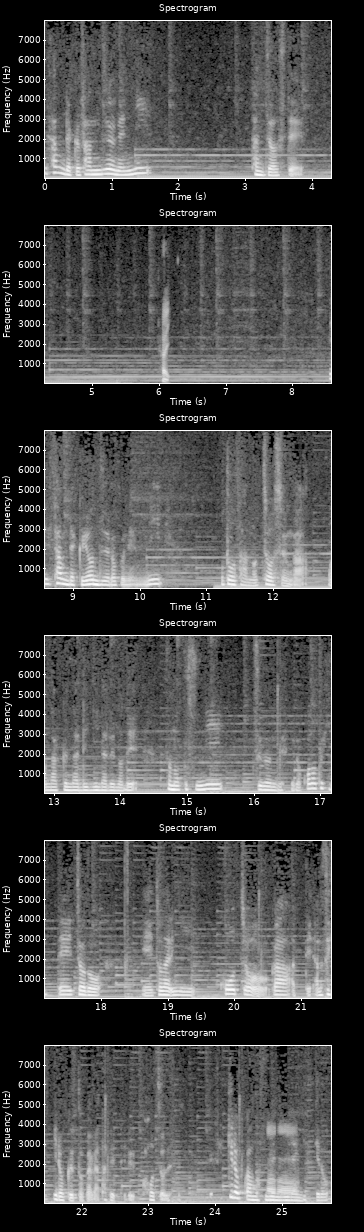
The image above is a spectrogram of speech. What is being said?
で330年に誕生して、で、346年にお父さんの長春がお亡くなりになるので、その年に継ぐんですけど、この時ってちょうど、えー隣に校長があって、あの、石器録とかが立ててる校長です石器録はもうすでにいないんですけど、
